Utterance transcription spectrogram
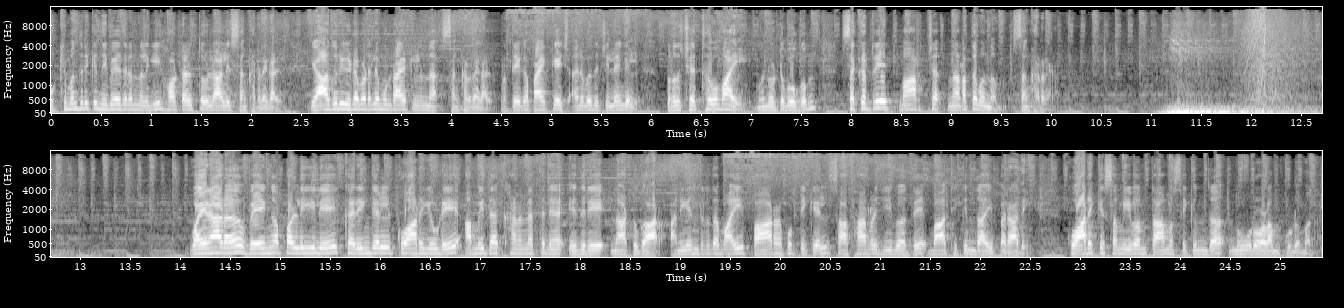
മുഖ്യമന്ത്രിക്ക് നിവേദനം നൽകി ഹോട്ടൽ തൊഴിലാളി സംഘടനകൾ. യാതൊരു ഇടപെടലും ഉണ്ടായിട്ടില്ലെന്ന് സംഘടനകൾ. പ്രത്യേക പാക്കേജ് അനുവദിച്ചില്ലെങ്കിൽ പ്രതിഷേധവുമായി മുന്നോട്ടു പോകും. സെക്രട്ടേറിയറ്റ് മാർച്ച് നടത്തുമെന്നും സംഘടനകൾ. വയനാട് വേങ്ങപ്പള്ളിയിലെ കരിങ്കൽ ക്വാറിയുടെ അമിത ഖനനത്തിന് എതിരെ നാട്ടുകാർ അനിയന്ത്രിതമായി പാറ പൊട്ടിക്കൽ സാധാരണ ജീവിതത്തെ ബാധിക്കുന്നതായി പരാതി. ക്വാറിക്ക് സമീപം താമസിക്കുന്നത് നൂറോളം കുടുംബങ്ങൾ.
